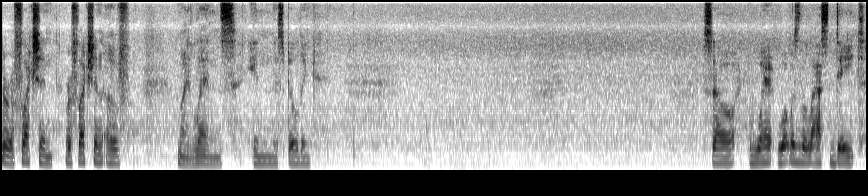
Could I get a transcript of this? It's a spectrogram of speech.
A reflection, reflection of my lens in this building. So, what, what was the last date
